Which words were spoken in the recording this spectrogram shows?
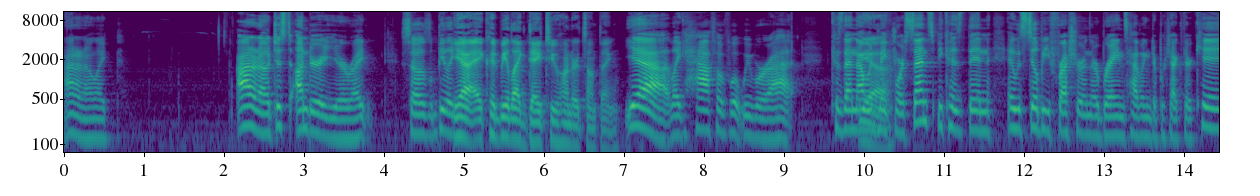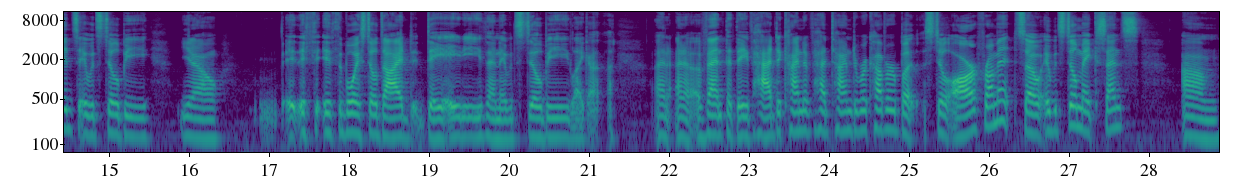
I don't know, like I don't know, just under a year, right? So it'll be like yeah it could be like day 200 something Yeah, like half of what we were at. Because then that would make more sense. Because then it would still be fresher in their brains, having to protect their kids. It would still be, you know, if if the boy still died day 80 then it would still be like a an, an event that they've had to kind of had time to recover but still are from it. So it would still make sense. Um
